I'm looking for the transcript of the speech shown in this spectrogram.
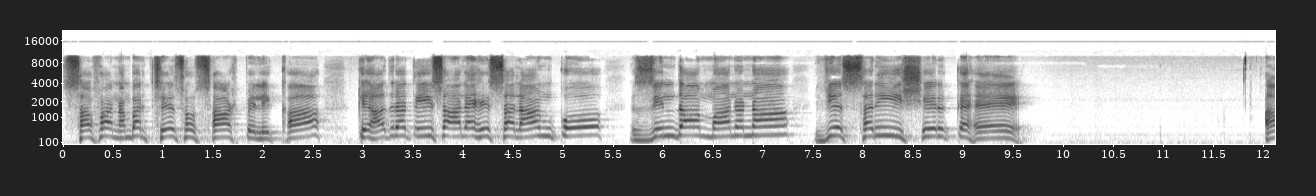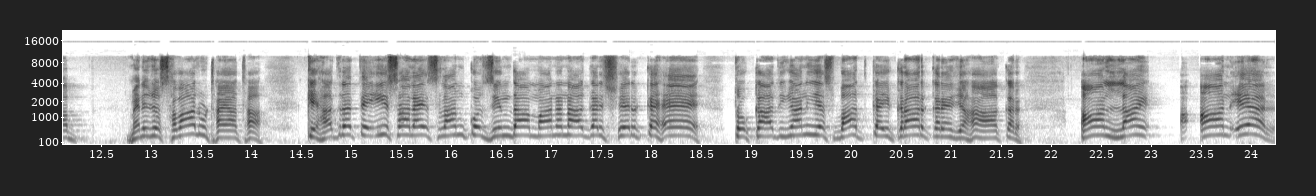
صفحہ نمبر چھ سو ساٹھ پہ لکھا کہ حضرت عیسیٰ علیہ السلام کو زندہ ماننا یہ سری شرک ہے۔ اب میں نے جو سوال اٹھایا تھا کہ حضرت عیسیٰ علیہ السلام کو زندہ ماننا اگر شرک ہے تو قادیانی اس بات کا اقرار کریں جہاں آ کر۔ آن لائن، آن ایئر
